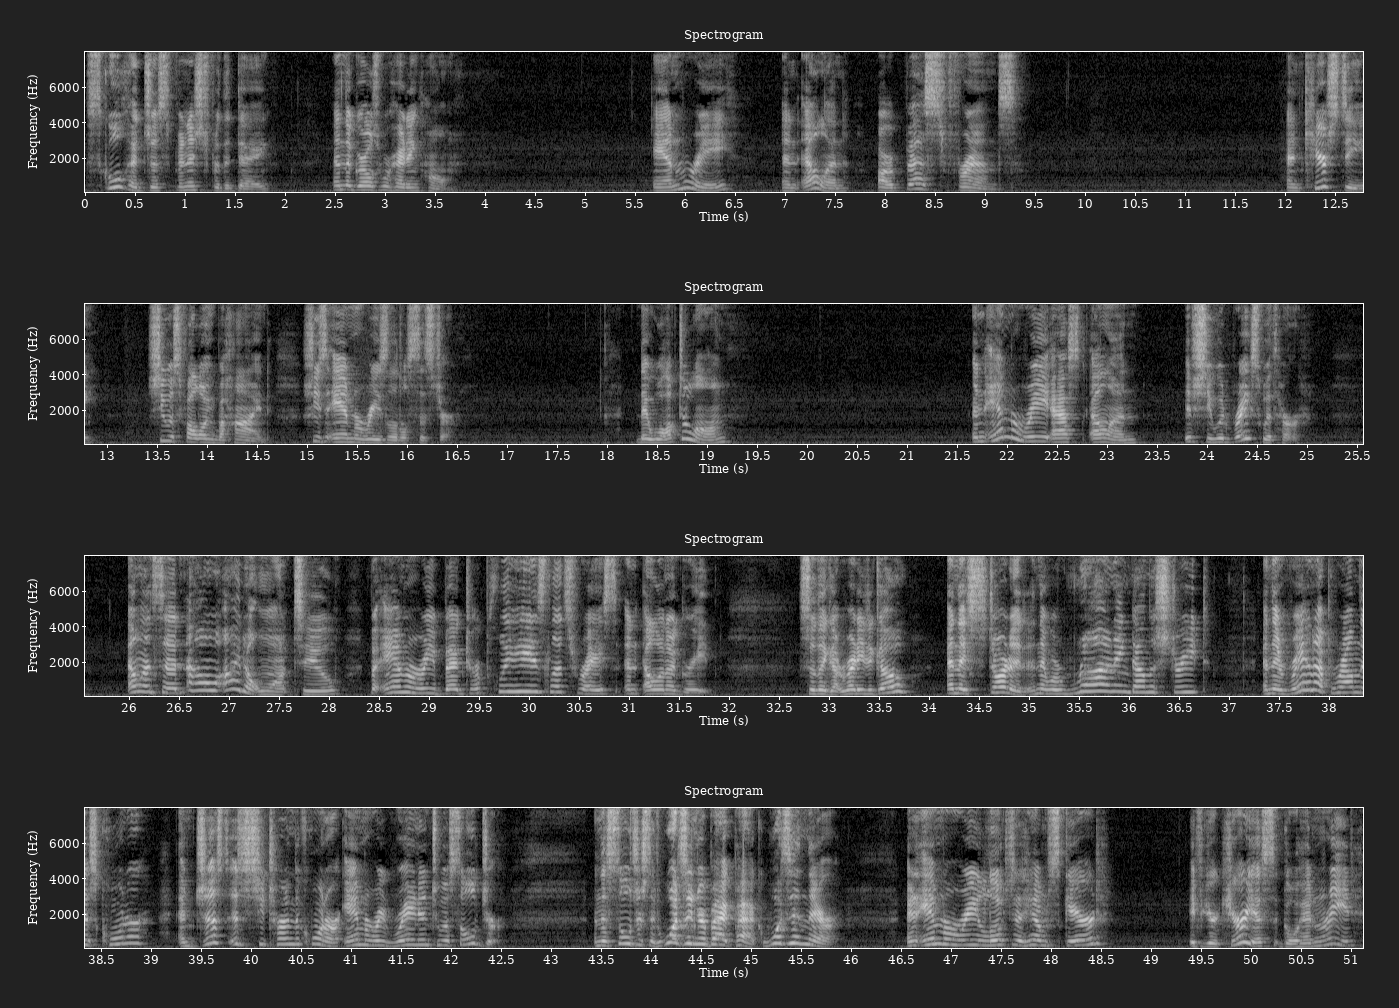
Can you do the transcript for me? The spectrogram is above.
School had just finished for the day, and the girls were heading home. Annemarie and Ellen are best friends. And Kirsti, she was following behind. She's Annemarie's little sister. They walked along, and Annemarie asked Ellen if she would race with her. Ellen said, No, I don't want to. But Annemarie begged her, Please, let's race, and Ellen agreed. So they got ready to go, and they started, and they were running down the street, and they ran up around this corner, and just as she turned the corner, Annemarie ran into a soldier. And the soldier said, What's in your backpack? What's in there? And Annemarie looked at him scared. If you're curious, go ahead and read.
